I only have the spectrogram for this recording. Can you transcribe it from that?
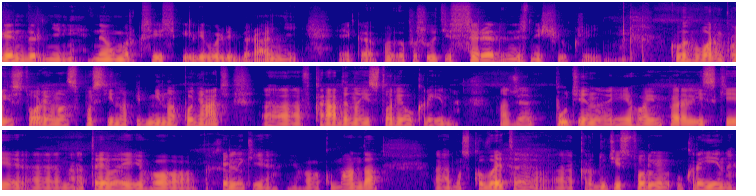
гендерній, неомарксистській, ліволіберальній, яка по, суті зсередини знищує Україну. Коли говоримо про історію, у нас постійна підміна понять е, вкрадена історія України. Адже Путін і його імперіалістські е, наративи, його прихильники, його команда, е, московити е, крадуть історію України,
